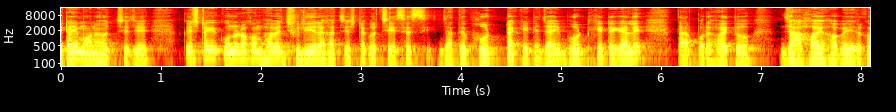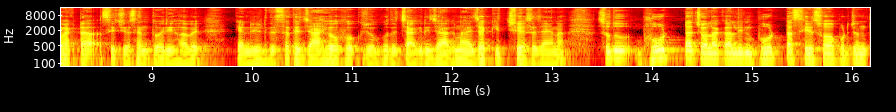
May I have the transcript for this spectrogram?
এটাই মনে হচ্ছে যে কেসটাকে কোনো রকমভাবে ঝুলিয়ে রাখার চেষ্টা করছে এসএসসি যাতে ভোটটা কেটে যায়। ভোট কেটে গেলে তারপরে হয়তো যা হয় হবে, এরকম একটা সিচুয়েশান তৈরি হবে। ক্যান্ডিডেটদের সাথে যাই হোক হোক, যোগ্যদের চাকরি যাক না যাক, কিচ্ছু এসে যায় না। শুধু ভোটটা চলাকালীন, ভোটটা শেষ হওয়া পর্যন্ত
